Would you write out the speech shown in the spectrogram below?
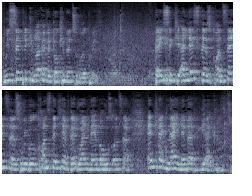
we simply do not have a document to work with. Basically, unless there's consensus, we will constantly have that one member who's on some, and like I never really agreed to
